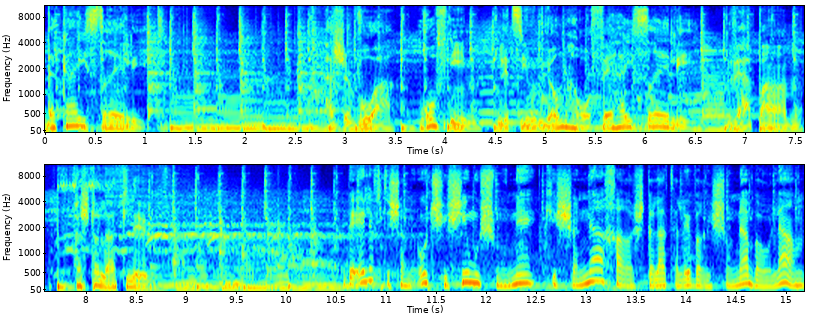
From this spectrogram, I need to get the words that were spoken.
דקה ישראלית. השבוע, רופאים לציון יום הרופא הישראלי. והפעם, השתלת לב. ב-1968, כשנה אחר השתלת הלב הראשונה בעולם,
